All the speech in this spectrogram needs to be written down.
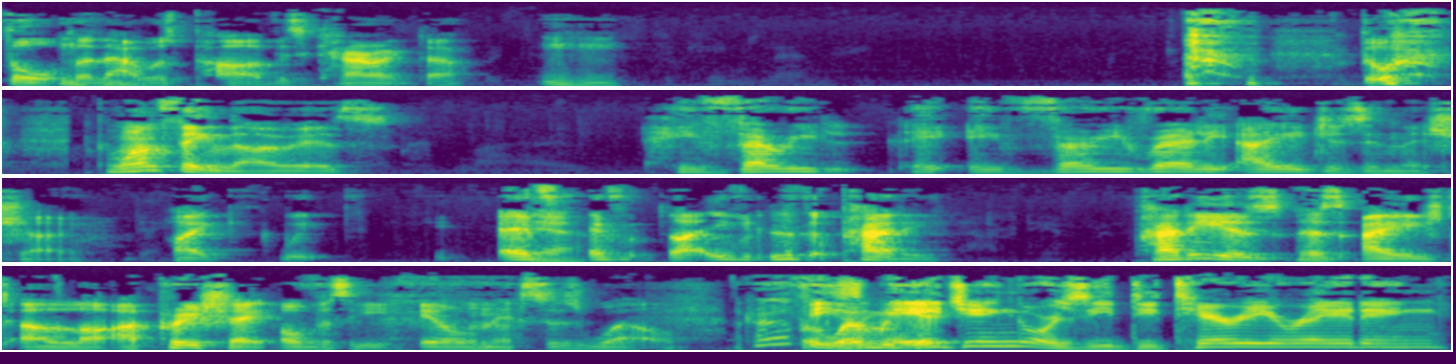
thought that Mhm. that was part of his character. hmm The, the one thing though is he very he, he very rarely ages in this show. Like we, every, Yeah. every- like even look at Paddy. Paddy has, has aged a lot. I appreciate obviously illness as well. I don't know if But he's we get- aging or is he deteriorating.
